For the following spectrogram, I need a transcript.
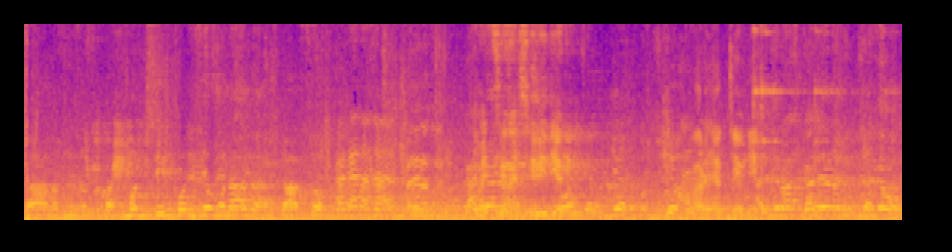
Да, надо не засыпать. Ноги шире, Боря, сделал, ноги надо. Да, все. Колено дай. Бойцы на середину. Парни активнее. Один раз колено не перевел.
